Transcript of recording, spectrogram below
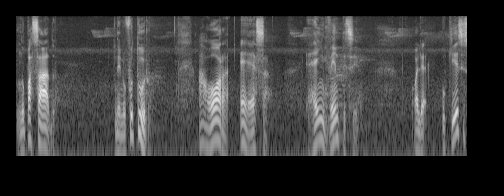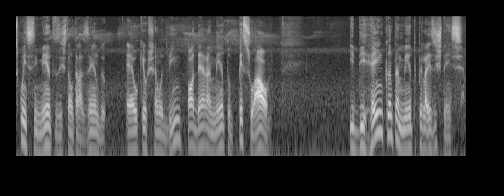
no passado, nem no futuro. A hora é essa. Reinvente-se. Olha, o que esses conhecimentos estão trazendo é o que eu chamo de empoderamento pessoal e de reencantamento pela existência.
